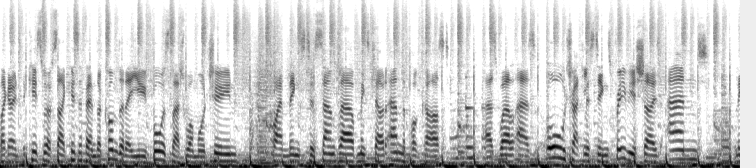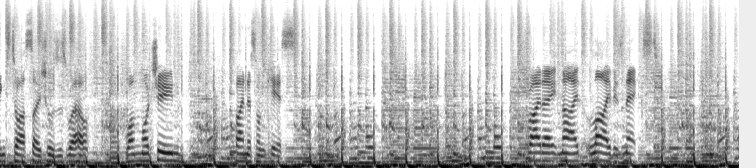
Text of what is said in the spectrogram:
by going to the KISS website, kissfm.com.au forward slash one more tune. Find links to SoundCloud, Mixcloud, and the podcast, as well as all track listings, previous shows, and links to our socials as well. One more tune. Find us on KISS. Friday night live is next.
